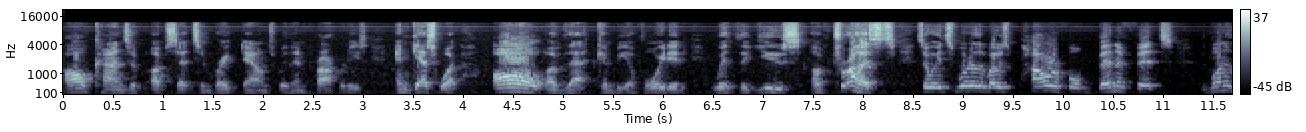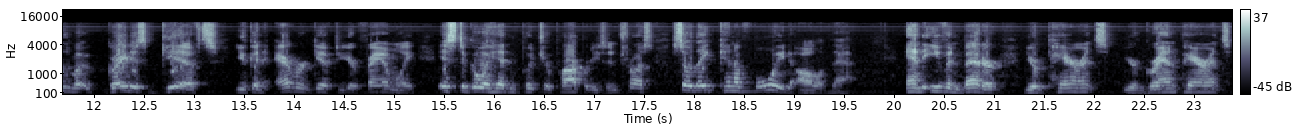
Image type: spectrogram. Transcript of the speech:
all kinds of upsets and breakdowns within properties. And guess what? All of that can be avoided with the use of trusts. So it's one of the most powerful benefits one of the greatest gifts you can ever give to your family is to go ahead and put your properties in trust so they can avoid all of that. And even better, your parents, your grandparents,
